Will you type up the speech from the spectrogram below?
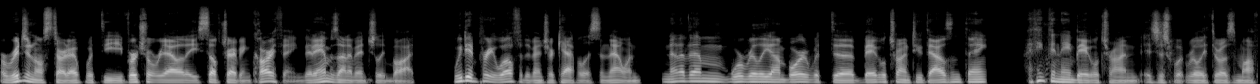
original startup with the virtual reality self driving car thing that Amazon eventually bought. We did pretty well for the venture capitalists in that one. None of them were really on board with the Bageltron 2000 thing. I think the name Bageltron is just what really throws them off.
